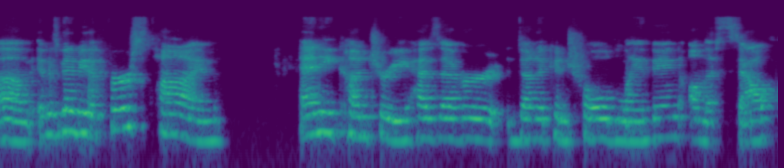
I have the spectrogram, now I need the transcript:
Um, it was going to be the first time any country has ever done a controlled landing on the south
